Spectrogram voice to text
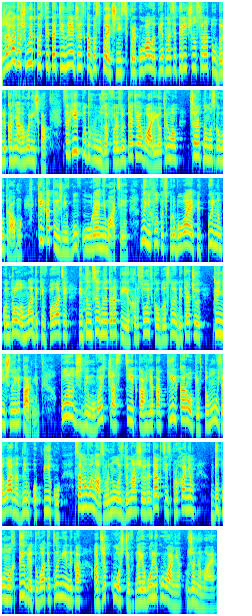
Жага до швидкості та тінейджерська безпечність прикували 15-річну сироту до лікарняного ліжка. Сергій Подгузов в результаті аварії отримав черепно-мозгову травму. Кілька тижнів був у реанімації. Нині хлопець перебуває під пильним контролем медиків в палаті інтенсивної терапії Херсонської обласної дитячої клінічної лікарні. Поруч з ним увесь час тітка, яка кілька років тому взяла над ним опіку. Саме вона звернулась до нашої редакції з проханням допомогти врятувати племінника, адже коштів на його лікування вже немає.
